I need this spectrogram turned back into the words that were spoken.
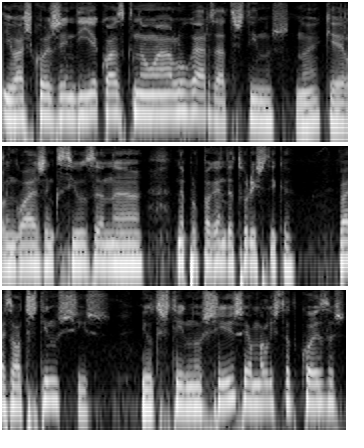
Eu acho que hoje em dia quase que não há lugares, há destinos, não é? Que é a linguagem que se usa na, na propaganda turística. Vais ao destino X. E o destino X é uma lista de coisas,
